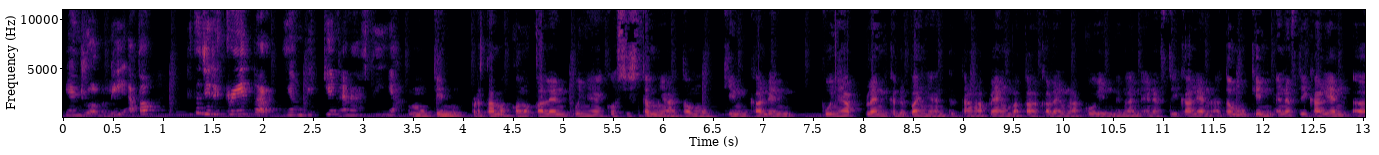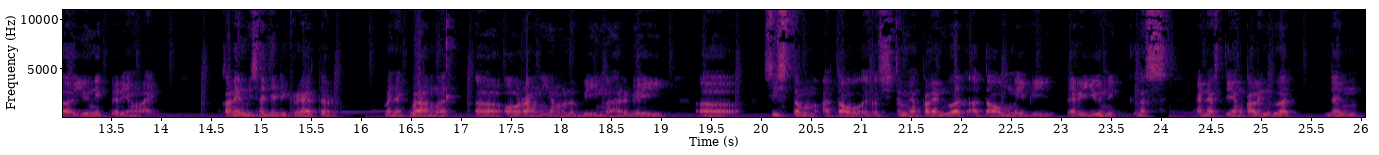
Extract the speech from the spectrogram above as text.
yang jual beli atau kita jadi creator yang bikin NFT-nya? Mungkin pertama kalau kalian punya ekosistemnya atau mungkin kalian punya plan ke depannya tentang apa yang bakal kalian lakuin dengan NFT kalian atau mungkin NFT kalian uh, unik dari yang lain. Kalian bisa jadi creator. Banyak banget uh, orang yang lebih menghargai uh, sistem atau ekosistem yang kalian buat atau maybe dari uniqueness NFT yang kalian buat. Dan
